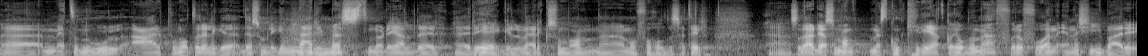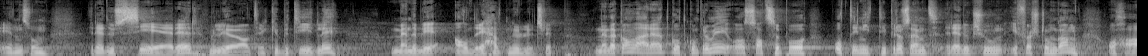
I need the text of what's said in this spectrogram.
Eh, metanol er på en måte det, ligger, det, som ligger nærmest når det gjelder eh, regelverk som man må forholde seg til. Eh, så det er det som man mest konkret kan jobbe med for å få en energibærer inn som reduserer miljøavtrykket betydelig, men det blir aldri helt nullutslipp. Men det kan være et godt kompromiss å satse på 80-90% reduksjon i første omgang, og ha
